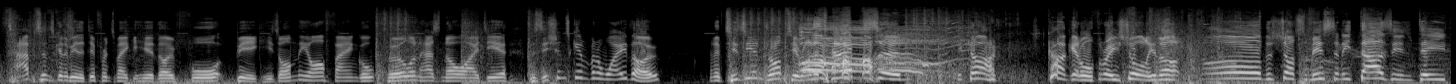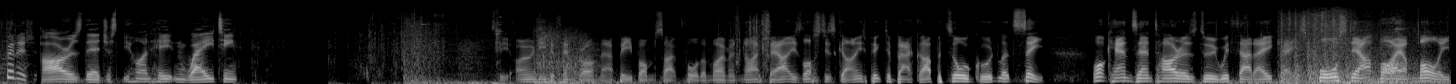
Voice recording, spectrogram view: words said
tabseN's going to be the difference maker here, though, for Big. He's on the off angle. Furlan has no idea. Position's given away, though. And if Tizian drops here on oh! tabseN, he can't, can't get all three, surely not. Oh, the shot's missed, and he does indeed finish. Tara's there just behind Heat and waiting. It's the only defender on that B bomb site for the moment. Knife out, he's lost his gun, he's picked it back up. It's all good. Let's see. What can Xantares do with that AK? He's forced out by a molly.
